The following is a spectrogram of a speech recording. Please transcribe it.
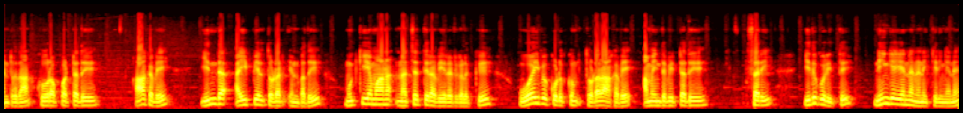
என்றுதான் கூறப்பட்டது. ஆகவே இந்த ஐபிஎல் தொடர் என்பது முக்கியமான நட்சத்திர வீரர்களுக்கு ஓய்வு கொடுக்கும் தொடராகவே அமைந்துவிட்டது. சரி இது குறித்து நீங்கள் என்ன நினைக்கிறீங்கன்னு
